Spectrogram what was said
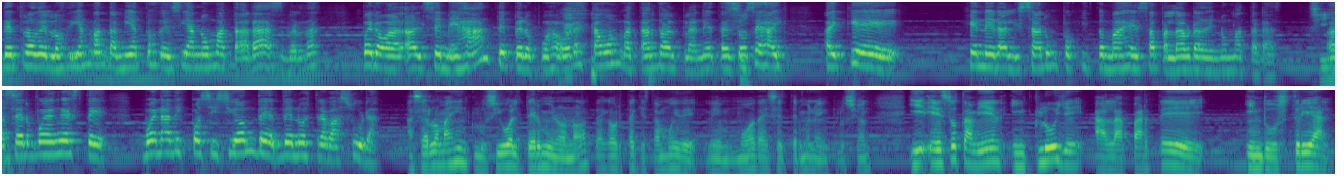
dentro de los diez mandamientos decía no matarás, ¿verdad? Pero al, semejante, pero pues ahora estamos matando al planeta. Entonces hay, hay que generalizar un poquito más esa palabra de no matarás hacer buen, este, buena disposición de, de, nuestra basura. Hacerlo más inclusivo el término, ¿no? Ahorita que está muy de, de, moda ese término de inclusión. Y esto también incluye a la parte industrial,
